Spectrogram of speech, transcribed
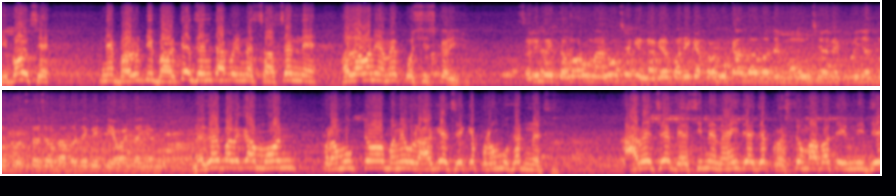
નિભાવશે. ને ભરૂચની ભારતીય જનતા પાર્ટીના શાસનને હલાવવાની અમે કોશિશ કરીશું. સલીમભાઈ તમારું માનવું છે કે નગરપાલિકા પ્રમુખ આ બાબતે મૌન છે અને કોઈ જાતનો ભ્રષ્ટાચાર બાબતે કંઈ કહેવાય તૈયાર નથી? નગરપાલિકા મૌન પ્રમુખ તો મને એવું લાગે છે કે પ્રમુખ જ નથી. આવે છે બેસીને નાહી જાય છે પ્રશ્નો બાબતે એમની જે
